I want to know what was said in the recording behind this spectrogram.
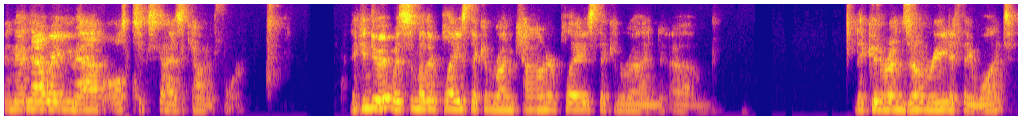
and then that way you have all six guys accounted for. They can do it with some other plays. They can run counter plays. They can run, um, they can run zone read if they want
